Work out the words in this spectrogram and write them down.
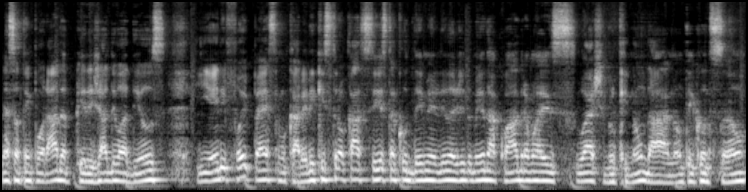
nessa temporada, porque ele já deu adeus e ele foi péssimo, cara. Ele quis trocar a cesta com o Damian Lillard do meio da quadra, mas o Westbrook não dá, não tem condição.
